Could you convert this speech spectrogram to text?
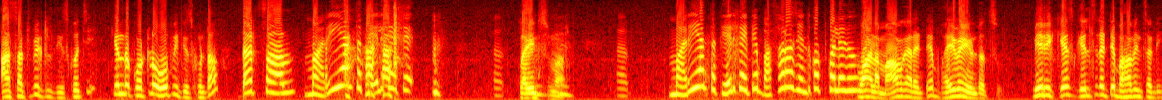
ఆ సర్టిఫికెట్లు తీసుకొచ్చి కింద కొట్లో ఓపీ తీసుకుంటాం. దట్స్ ఆల్ మరీ అంత తేలికైతే క్లయింట్స్ ఉన్నారు మరీ అంత తేలికైతే బసవరాజు ఎందుకు ఒప్పుకోలేదు? వాళ్ళ మామగారంటే భయమై ఉండొచ్చు. మీరు ఈ కేసు గెలిచినట్టే భావించండి.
